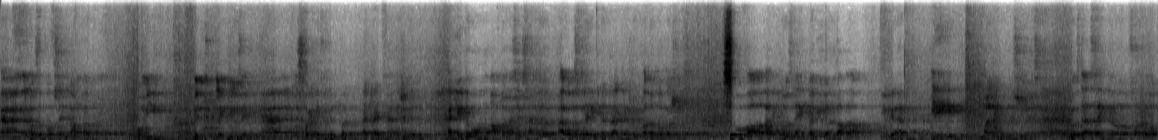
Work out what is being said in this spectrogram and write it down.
and that was the first encounter for me with like music, and it was quite difficult, but I tried managing it. And later on, after my sixth standard, I was very attracted to other percussion. So uh, it was like when you learn tabla, you can play multiple instruments because that's like the father of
